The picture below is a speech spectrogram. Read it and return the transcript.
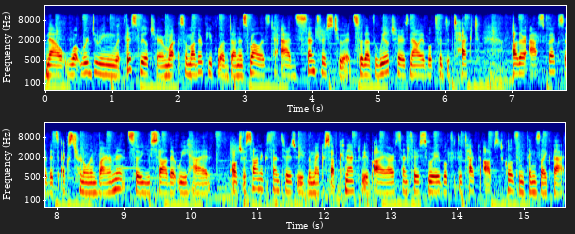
Now, what we're doing with this wheelchair and what some other people have done as well is to add sensors to it so that the wheelchair is now able to detect other aspects of its external environment. So you saw that we had ultrasonic sensors, we have the Microsoft Kinect, we have IR sensors, so we're able to detect obstacles and things like that.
